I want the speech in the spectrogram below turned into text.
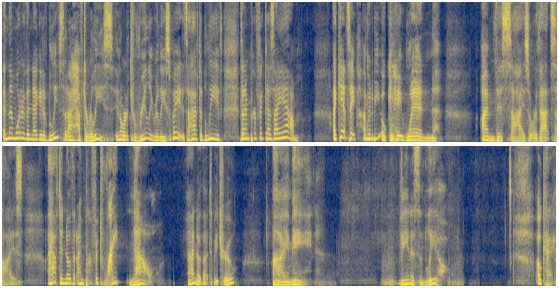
And then what are the negative beliefs that I have to release in order to really release weight? It's I have to believe that I'm perfect as I am. I can't say I'm going to be okay when I'm this size or that size. I have to know that I'm perfect right now. I know that to be true. I mean, Venus and Leo. Okay.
